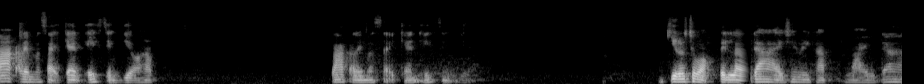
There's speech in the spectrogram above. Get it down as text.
ลากอะไรมาใส่แกน x อย่างเดียวครับ ลากอะไรมาใส่แกน x อย่างเดียว เมื่อกี้เราจะบอกเป็นรายได้ใช่ไหมครับ รายได้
